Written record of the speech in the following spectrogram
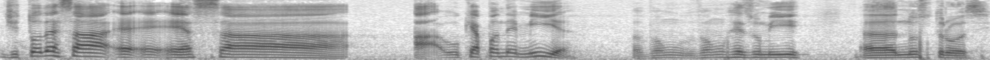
de toda essa essa o que a pandemia vamos, vamos resumir nos trouxe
